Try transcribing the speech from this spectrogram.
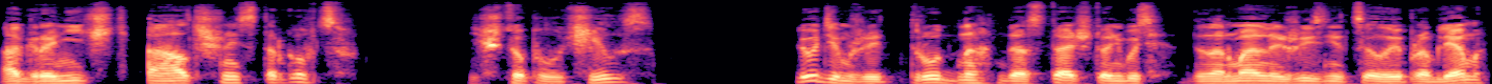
ограничить алчность торговцев. И что получилось? Людям жить трудно, достать что-нибудь для нормальной жизни целая проблема.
